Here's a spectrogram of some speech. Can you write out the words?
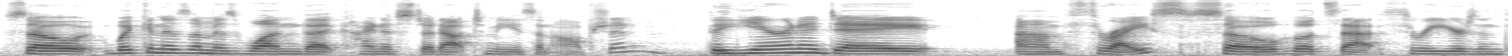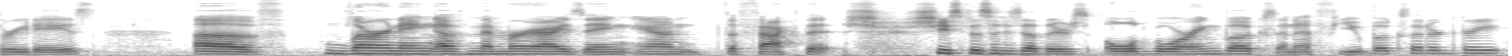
So Wiccanism is one that kind of stood out to me as an option. The year and a day um, thrice, so what's that? Three years and three days of learning of memorizing and the fact that she specifically said there's old boring books and a few books that are great.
